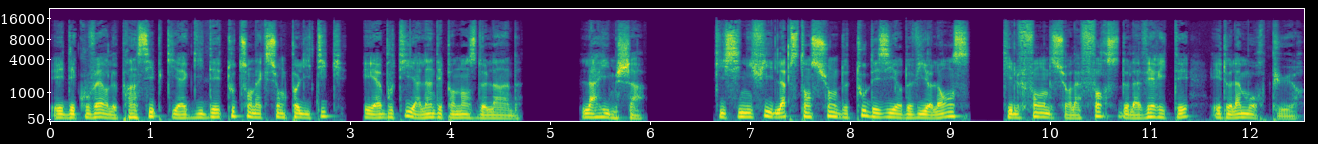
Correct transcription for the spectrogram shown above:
et découvert le principe qui a guidé toute son action politique et abouti à l'indépendance de l'Inde, l'ahimsa, qui signifie l'abstention de tout désir de violence qu'il fonde sur la force de la vérité et de l'amour pur.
